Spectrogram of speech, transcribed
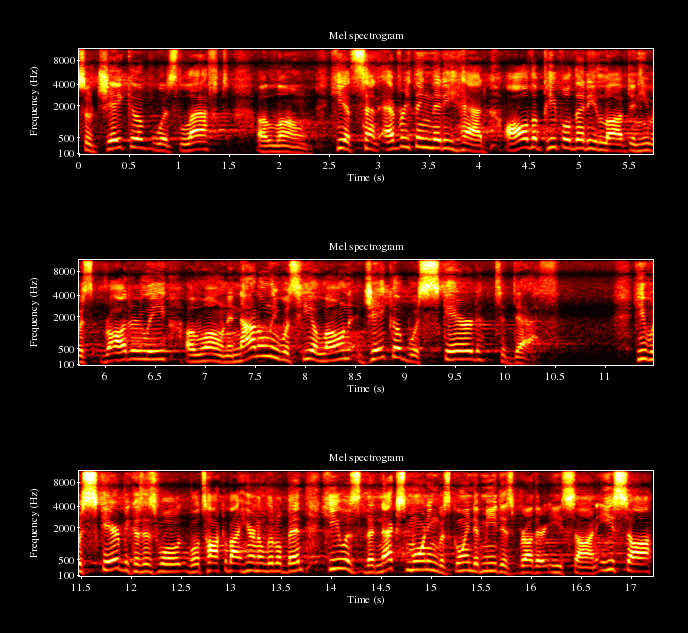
so Jacob was left alone. He had sent everything that he had, all the people that he loved, and he was utterly alone. And not only was he alone, Jacob was scared to death. He was scared because, as we'll, we'll talk about here in a little bit, he was the next morning was going to meet his brother Esau. And Esau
